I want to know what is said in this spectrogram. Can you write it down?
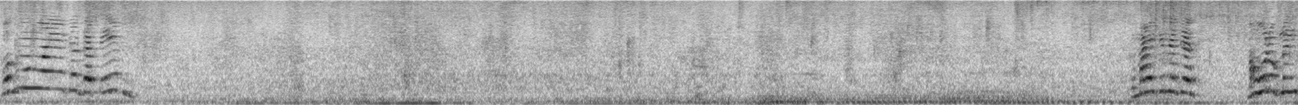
Huwag mo nga yung kagatin. Kumain ka na dyan. Mahulog lang yung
